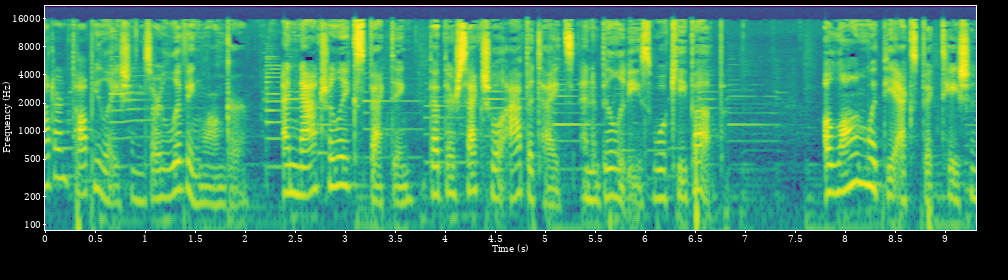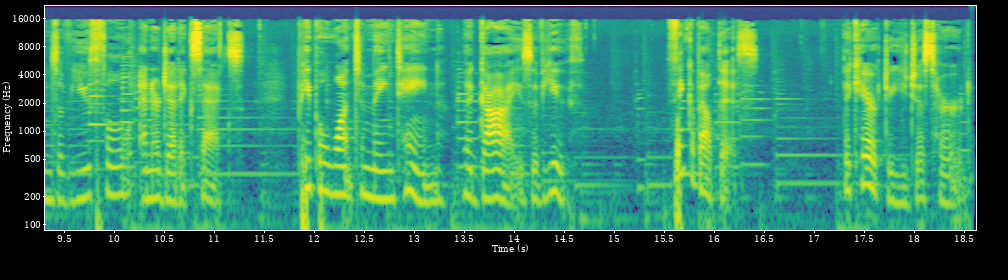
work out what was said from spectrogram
Modern populations are living longer and naturally expecting that their sexual appetites and abilities will keep up. Along with the expectations of youthful, energetic sex, people want to maintain the guise of youth. Think about this the character you just heard,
